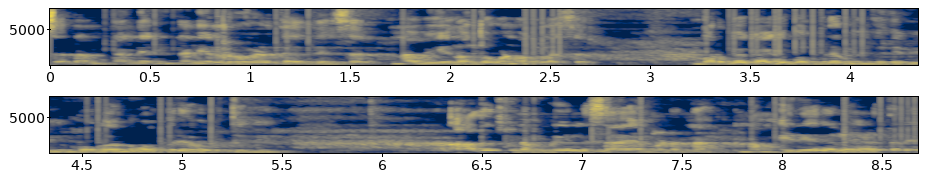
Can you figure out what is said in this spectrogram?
ಸರ್ ನಾನು ನಾನು ನಾನು ಎಲ್ಲರೂ ಹೇಳ್ತಾ ಇದ್ದೀನಿ ಸರ್ ನಾವೇನೂ ತೊಗೊಂಡೋಗಲ್ಲ ಸರ್. ಬರಬೇಕಾಗಿದ್ದು ಒಬ್ಬರೇ ಬಂದಿದ್ದೀವಿ ಹೋಗೋನು ಒಬ್ಬರೇ ಹೋಗ್ತೀವಿ. ಆದಷ್ಟು ನಮ್ಮ ಕೈಯಲ್ಲಿ ಸಹಾಯ ಮಾಡೋಣ. ನಮ್ಮ ಹಿರಿಯರೆಲ್ಲ ಹೇಳ್ತಾರೆ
